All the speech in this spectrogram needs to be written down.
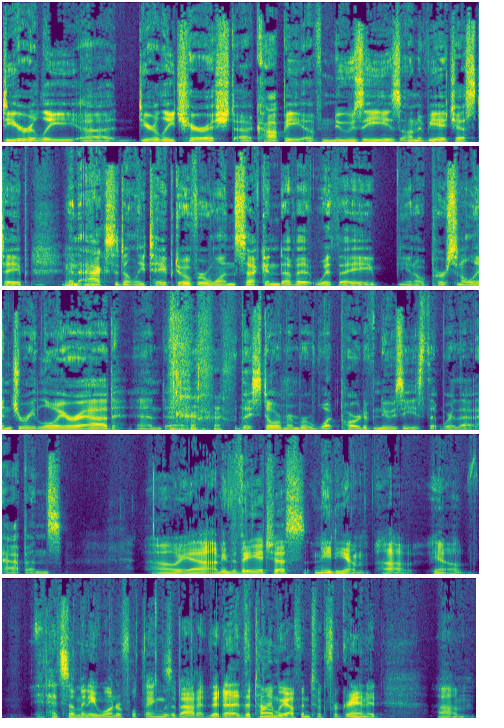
dearly, uh, dearly cherished uh, copy of Newsies on a VHS tape, and accidentally taped over one second of it with a you know personal injury lawyer ad, and uh, they still remember what part of Newsies that where that happens. Oh yeah, I mean the VHS medium, uh, you know, it had so many wonderful things about it that at the time we often took for granted. Um,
